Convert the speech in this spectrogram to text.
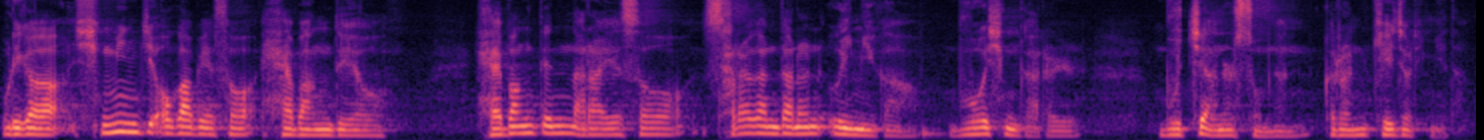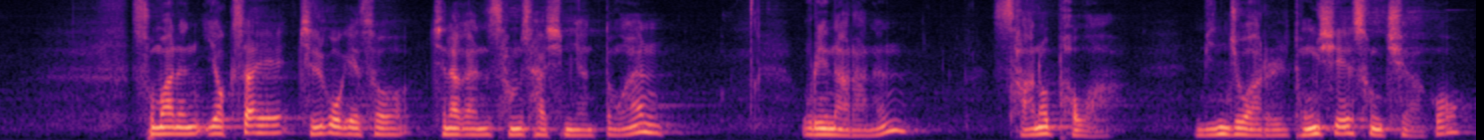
우리가 식민지 억압에서 해방되어 해방된 나라에서 살아간다는 의미가 무엇인가를 묻지 않을 수 없는 그런 계절입니다. 수많은 역사의 질곡에서 지나간 3, 40년 동안 우리나라는 산업화와 민주화를 동시에 성취하고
